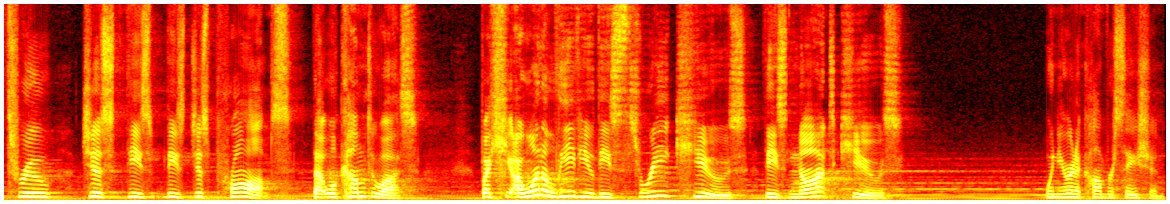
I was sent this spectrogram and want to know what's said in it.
through just these, these just prompts that will come to us. But he, I want to leave you these three cues, these not cues, when you're in a conversation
